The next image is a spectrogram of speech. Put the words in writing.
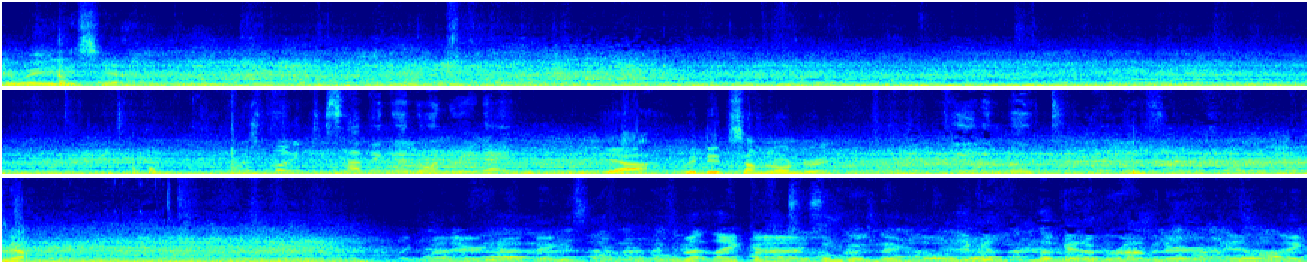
the way it is here. Having a laundry day. Yeah, we did some laundry. Cleaning boat inside as well. Yeah. like weather kind of things. But like, uh, Some guy's name you could look at a barometer and like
